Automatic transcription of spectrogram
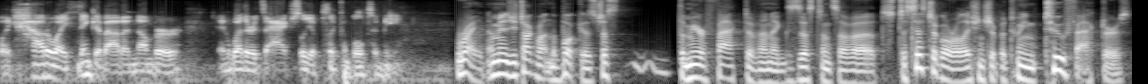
Like, how do I think about a number and whether it's actually applicable to me? Right. I mean, as you talk about in the book, it's just the mere fact of an existence of a statistical relationship between two factors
